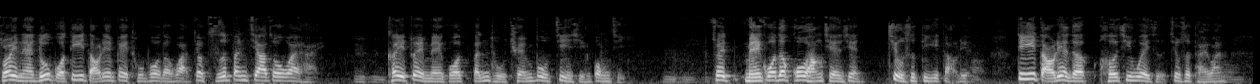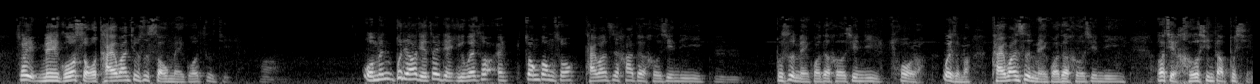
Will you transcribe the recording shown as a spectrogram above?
所以呢，如果第一岛链被突破的话，就直奔加州外海。嗯嗯，可以对美国本土全部进行攻击。嗯嗯，所以美国的国防前线就是第一岛链。第一岛链的核心位置就是台湾，所以美国守台湾就是守美国自己。我们不了解这一点，以为说，哎，中共说台湾是他的核心利益，嗯，不是美国的核心利益，错了。为什么？台湾是美国的核心利益，而且核心到不行，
